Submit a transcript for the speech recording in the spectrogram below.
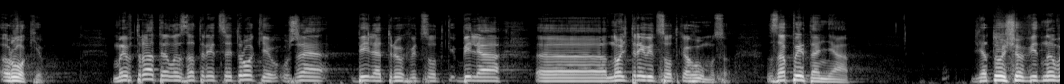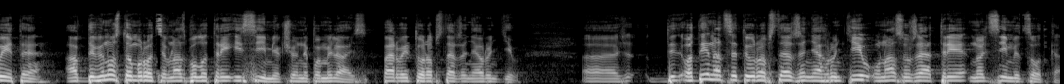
років. Ми втратили за 30 років вже біля 3%, біля е, 0,3% гумусу. Запитання. Для того, щоб відновити, а в 90-му році в нас було 3,7, якщо я не помиляюсь, перший тур обстеження ґрунтів. Е, 11 тур обстеження ґрунтів у нас вже 3,07%.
